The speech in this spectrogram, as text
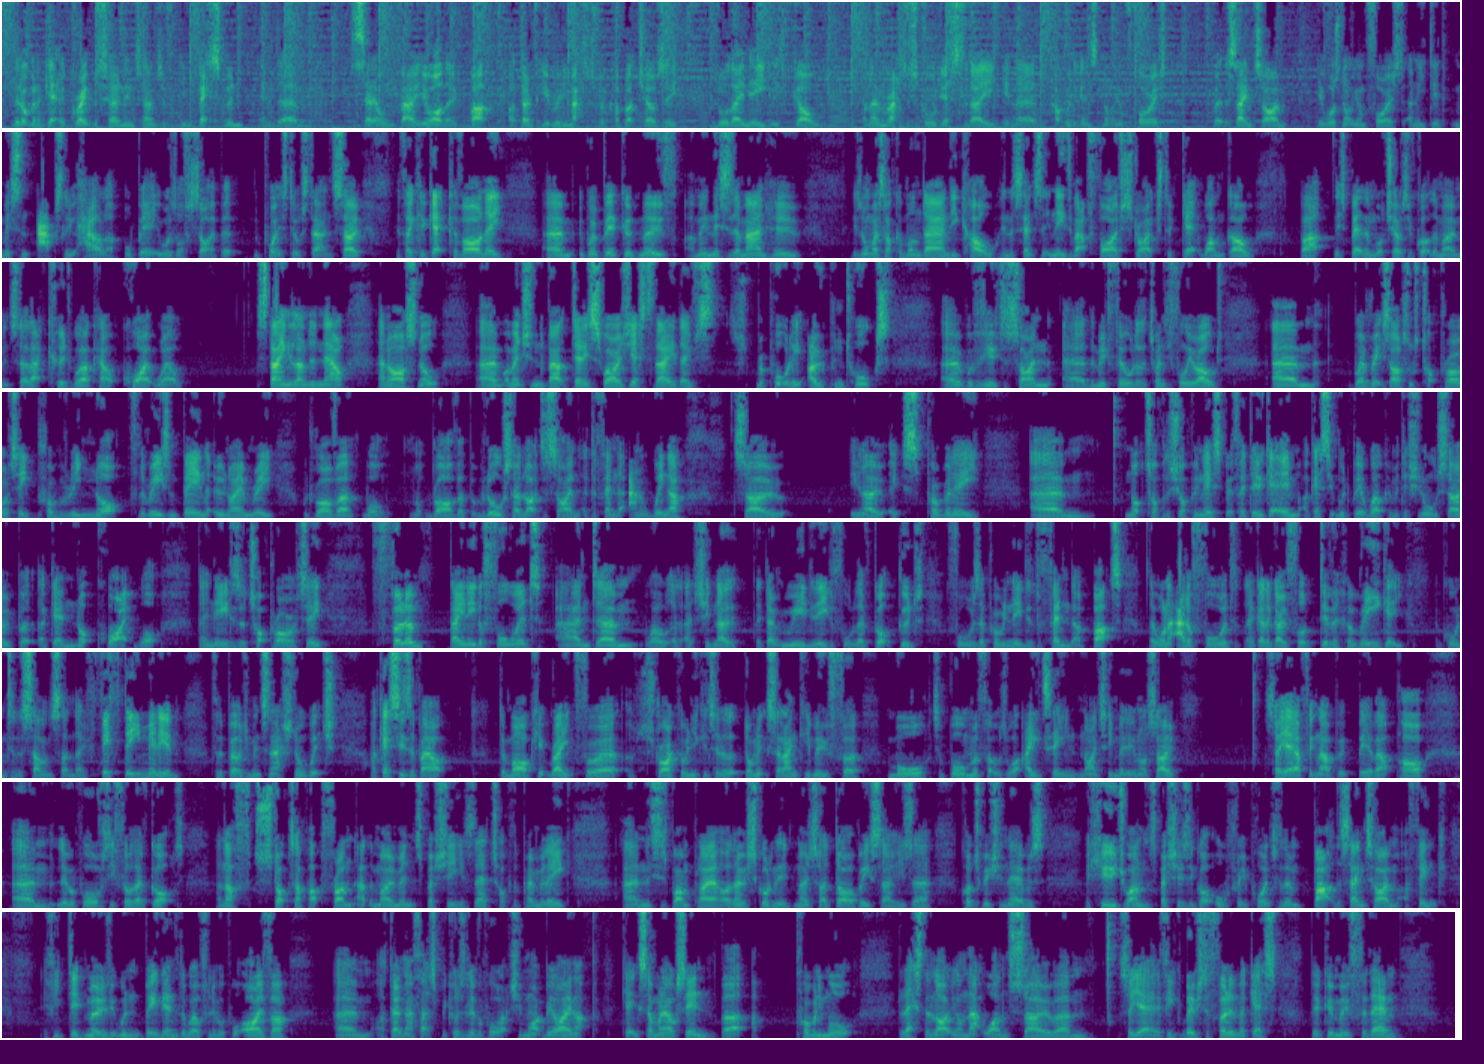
they're not going to get a great return in terms of investment and um, sell on value, are they? But I don't think it really matters for a club like Chelsea because all they need is goals. I know Morata scored yesterday in a cup win against Nottingham Forest, but at the same time, it was Nottingham Forest and he did miss an absolute howler, albeit it was offside, but the point still stands. So if they could get Cavani, um, it would be a good move. I mean, this is a man who is almost like a Monday Andy Cole in the sense that he needs about five strikes to get one goal, but it's better than what Chelsea have got at the moment, so that could work out quite well. Staying in London now, and Arsenal. Um, I mentioned about Denis Suarez yesterday. They've reportedly opened talks uh, with a view to sign uh, the midfielder, the 24 year old. Um, whether it's Arsenal's top priority, probably not, for the reason being that Unai Emery would rather, well, not rather, but would also like to sign a defender and a winger. So, you know, it's probably um, not top of the shopping list, but if they do get him, I guess it would be a welcome addition also, but again, not quite what they need as a top priority. Fulham, they need a forward, and um, well, actually, no, they don't really need a forward. They've got good forwards. They probably need a defender, but they want to add a forward. They're going to go for Divock Origi, according to the Sun on Sunday. 15 million for the Belgium international, which I guess is about the market rate for a, striker when you consider that Dominic Solanke moved for more to Bournemouth. That was what 18, 19 million or so. So yeah, I think that would be about par. Um, Liverpool obviously feel they've got enough stocked up up front at the moment, especially as they're top of the Premier League. And this is one player. I know he scored in the Merseyside derby, so his uh, contribution there was a huge one, especially as he got all three points for them. But at the same time, I think if he did move, it wouldn't be the end of the world for Liverpool either. Um, I don't know if that's because Liverpool actually might be eyeing up getting someone else in, but probably more less than likely on that one. So, um, so yeah, if he moves to Fulham, I guess be a good move for them.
